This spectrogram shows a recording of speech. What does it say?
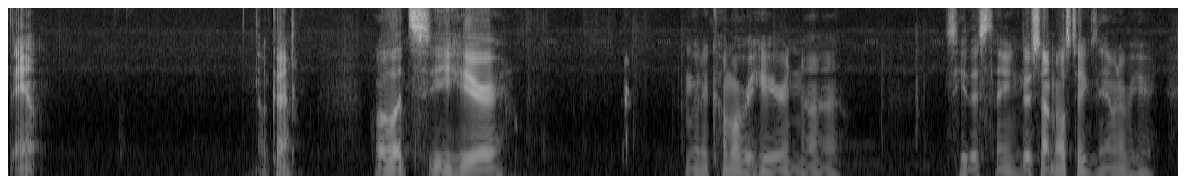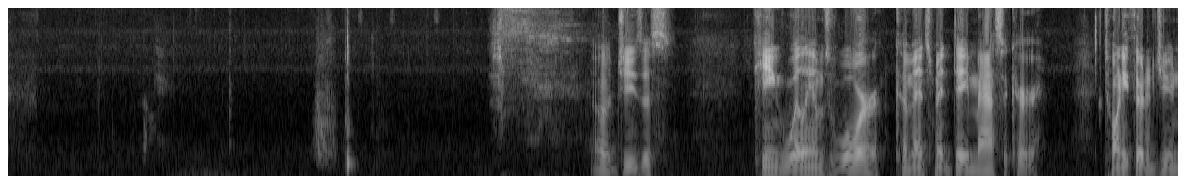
Damn. Okay. Well, let's see here. I'm gonna come over here and uh, see this thing. There's something else to examine over here. Oh Jesus! King William's War, Commencement Day Massacre, 23rd of June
